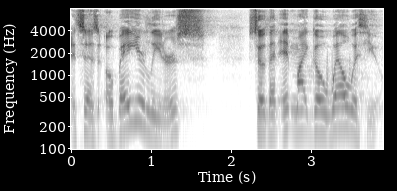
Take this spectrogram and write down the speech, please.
it says, Obey your leaders so that it might go well with you.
